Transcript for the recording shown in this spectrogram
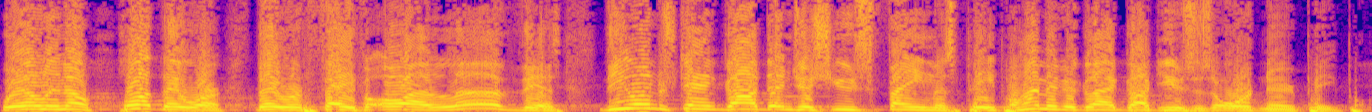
We only know what they were. They were faithful. Oh, I love this. Do you understand God doesn't just use famous people? How many of you are glad God uses ordinary people?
